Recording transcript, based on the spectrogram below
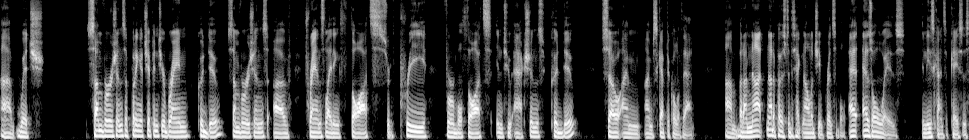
uh, which some versions of putting a chip into your brain could do. Some versions of translating thoughts, sort of pre-verbal thoughts, into actions could do. So I'm I'm skeptical of that. Um, but I'm not not opposed to the technology in principle. A- as always, in these kinds of cases,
